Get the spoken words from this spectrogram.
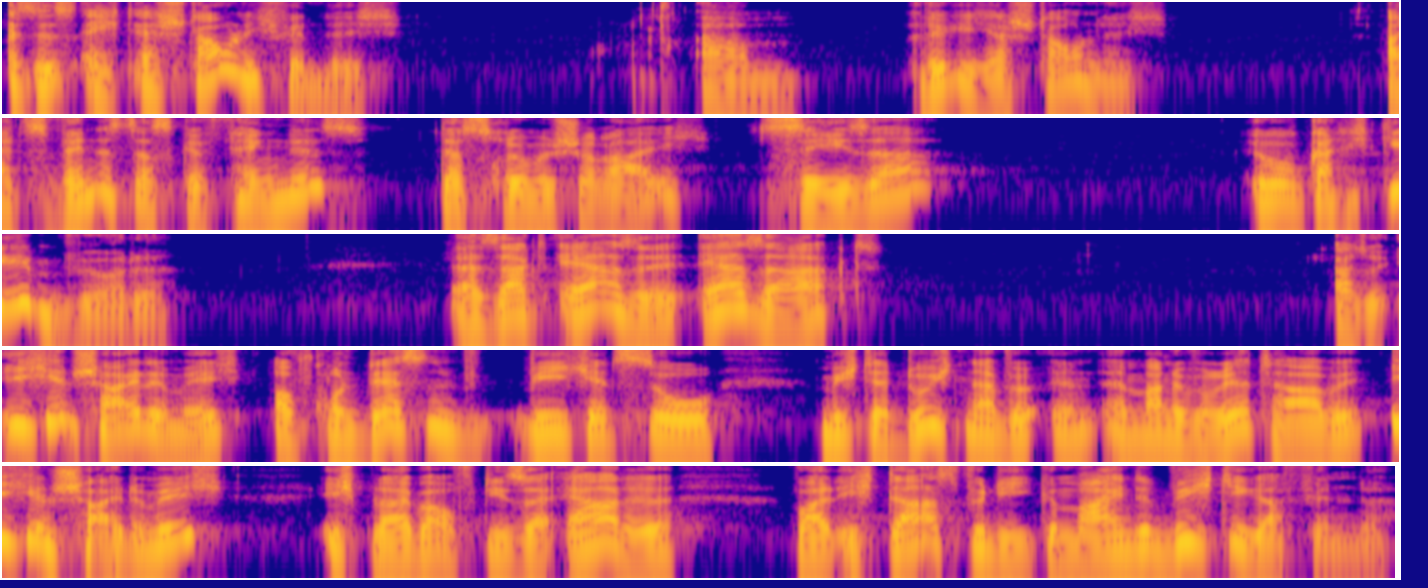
Es ist echt erstaunlich, finde ich. Ähm, wirklich erstaunlich. Als wenn es das Gefängnis, das römische Reich, Cäsar überhaupt gar nicht geben würde. Er sagt, er, er sagt, also ich entscheide mich, aufgrund dessen, wie ich jetzt so mich dadurch äh, manövriert habe, ich entscheide mich, ich bleibe auf dieser Erde, weil ich das für die Gemeinde wichtiger finde.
